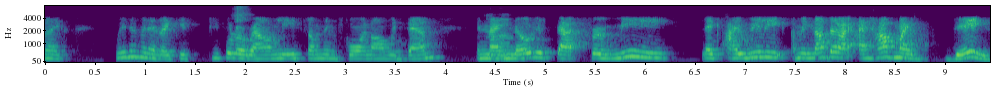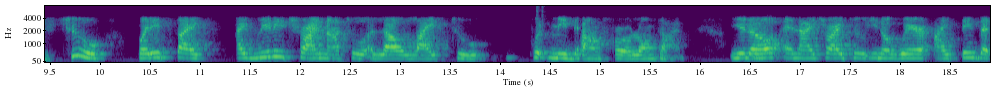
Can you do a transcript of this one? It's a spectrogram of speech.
like, wait a minute, like if people around me, something's going on with them. And I uh-huh. noticed that for me, like I really, I mean, not that I, I have my days too, but it's like I really try not to allow life to put me down for a long time you know and i try to you know where i think that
